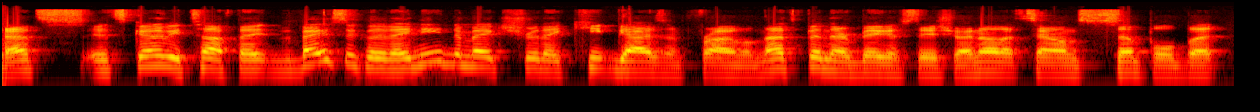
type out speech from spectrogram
that's it's going to be tough. They basically they need to make sure they keep guys in front of them. That's been their biggest issue. I know that sounds simple, but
